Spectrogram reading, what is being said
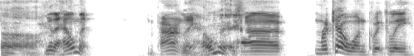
Oh, with a helmet. Apparently, the helmet. Uh, Raquel won quickly.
